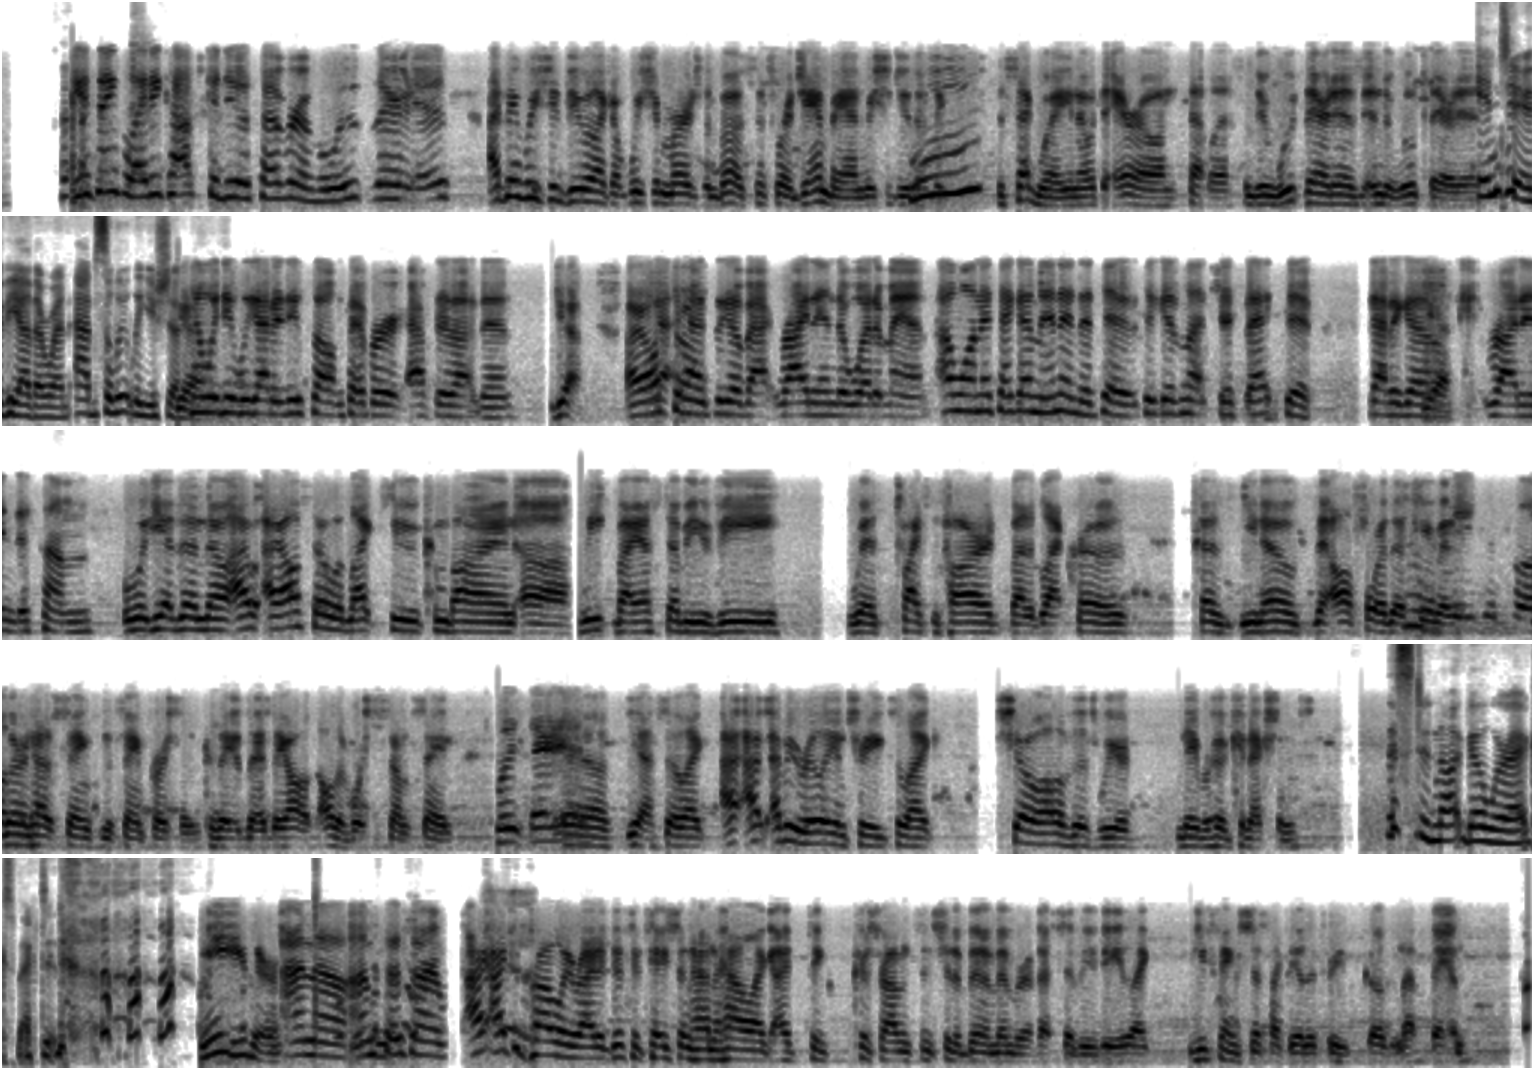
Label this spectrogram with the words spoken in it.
Do you think LadyCouch could do a cover of Whoop There It Is? I think we should do like a we should merge them both since we're a jam band. We should do the the, Whoop. the segue, you know, with the arrow on the set list and do Whoot there it is into Whoomp there it is. Into the other one. Absolutely, you should. Yeah. No, we do. We got to do Salt-N-Pepa after that. Then Yeah, I also got, has to go back right into What a Man. I want to take a minute or two to give much respect to. Got to go Yeah. right into some. Well, yeah, then no, I I also would like to combine uh, "Weak" by SWV with "Twice as Hard" by the Black Crowes because you know that all four of those humans Jesus, Lord. learn how to sing from the same person because they, they they all all their voices sound the same. Whoomp There It Is. And, uh, yeah, so like I I- I'd be really intrigued to like show all of those weird neighborhood connections. This did not go where I expected. Me either. I know. I'm so sorry. I, I could probably write a dissertation on how like I think Chris Robinson should have been a member of SWV. Like he sings just like the other three girls in that band.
